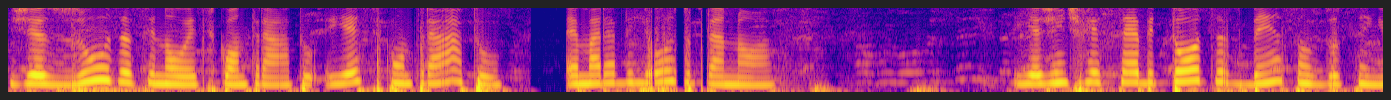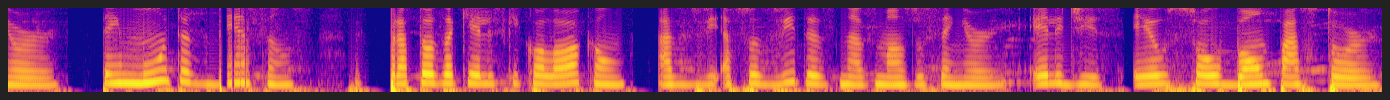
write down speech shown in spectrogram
Jesus assinou esse contrato e esse contrato é maravilhoso para nós. E a gente recebe todas as bênçãos do Senhor tem muitas bênçãos para todos aqueles que colocam as, as suas vidas nas mãos do Senhor. Ele diz: Eu sou o bom pastor.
